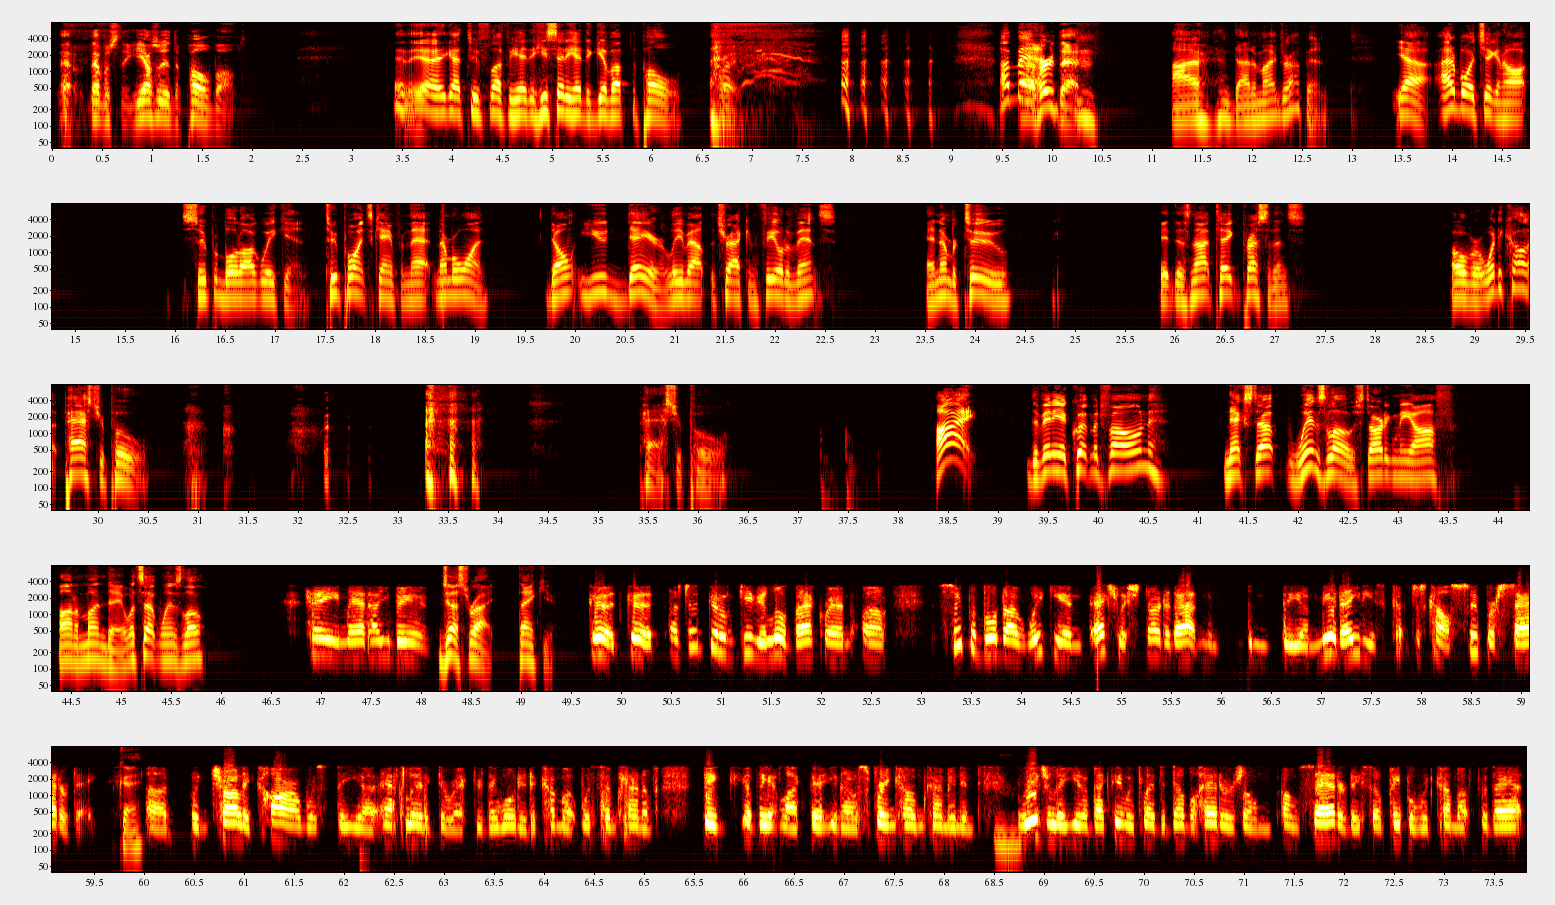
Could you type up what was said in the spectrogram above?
That, that was the. He also did the pole vault. And yeah, he got too fluffy. He, had to, he said he had to give up the pole. Right. I bet. I heard that. I dynamite drop in. Yeah, Attaboy Chicken Hawk. Super Bulldog weekend. Two points came from that. Number one, don't you dare leave out the track and field events. And number two, it does not take precedence over what do you call it? Pasture pool. Pasture pool. All right. Deviney equipment phone. Next up, Winslow starting me off on a Monday. What's up, Winslow? Hey, Matt, how you been? Just right. Thank you. Good, good. I was just going to give you a little background. Uh, Super Bulldog Weekend actually started out in the, the uh, mid '80s, just called Super Saturday. Okay. Uh, when Charlie Carr was the uh, athletic director, they wanted to come up with some kind of big event like that, you know, spring homecoming. And Mm-hmm. originally, you know, back then we played the double headers on on Saturday, so people would come up for that.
